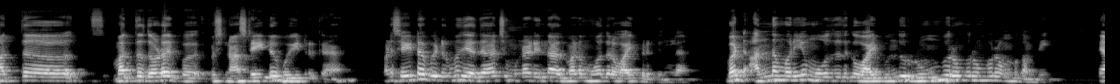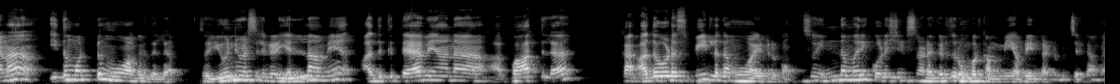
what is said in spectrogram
மற்ற மற்றதோட இப்போ இப்போ நான் ஸ்ட்ரெயிட்டாக போயிட்டு இருக்கேன் ஆனால் ஸ்ட்ரெயிட்டாக போயிட்டு இருக்கும்போது எதாச்சும் முன்னாடி இருந்தால் அது மேலே மோதுற வாய்ப்பு இருக்குங்களே. பட் அந்த மாதிரியும் மோதுறதுக்கு வாய்ப்பு வந்து ரொம்ப ரொம்ப ரொம்ப ரொம்ப கம்மி. ஏன்னா இது மட்டும் மூவ் ஆகுறது இல்லை ஸோ யூனிவர்ஸில் இருக்கிற எல்லாமே அதுக்கு தேவையான பாத்தில் அதோட ஸ்பீட்ல தான் மூவ் ஆயிட்டு இருக்கும். ஸோ இந்த மாதிரி கொலிஷன்ஸ் நடக்கிறது ரொம்ப கம்மி அப்படின்னு கண்டுபிடிச்சிருக்காங்க.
